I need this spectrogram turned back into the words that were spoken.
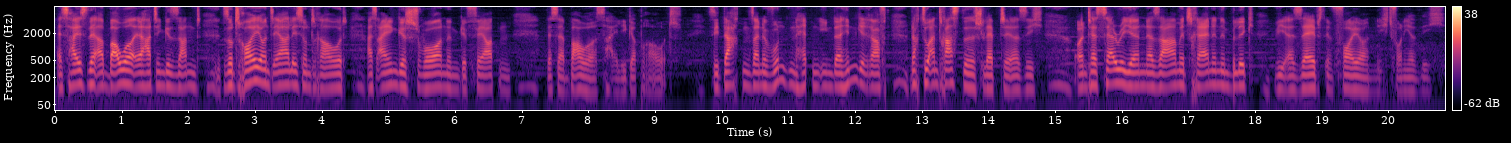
Es heißt, der Erbauer, er hat ihn gesandt, so treu und ehrlich und traut, als eingeschworenen Gefährten des Erbauers heiliger Braut. Sie dachten, seine Wunden hätten ihn dahingerafft, doch zu Antraste schleppte er sich, und Tessarion ersah mit Tränen im Blick, wie er selbst im Feuer nicht von ihr wich.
